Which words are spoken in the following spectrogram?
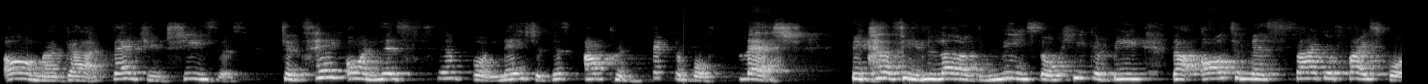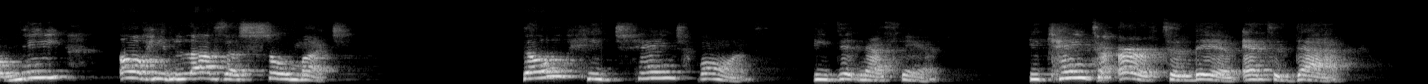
Oh my God, thank you, Jesus, to take on this sinful nature, this unpredictable flesh, because he loved me so he could be the ultimate sacrifice for me. Oh, he loves us so much. Though he changed forms, he did not sin. He came to earth to live and to die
